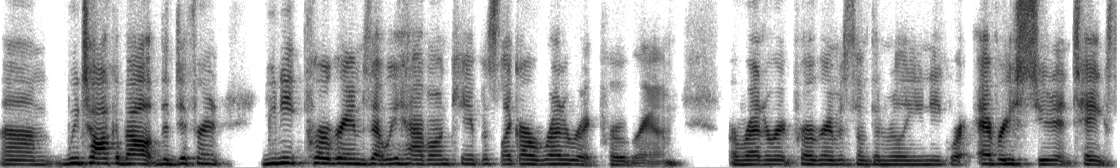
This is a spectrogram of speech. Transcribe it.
Um, we talk about the different unique programs that we have on campus, like our rhetoric program. Our rhetoric program is something really unique where every student takes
